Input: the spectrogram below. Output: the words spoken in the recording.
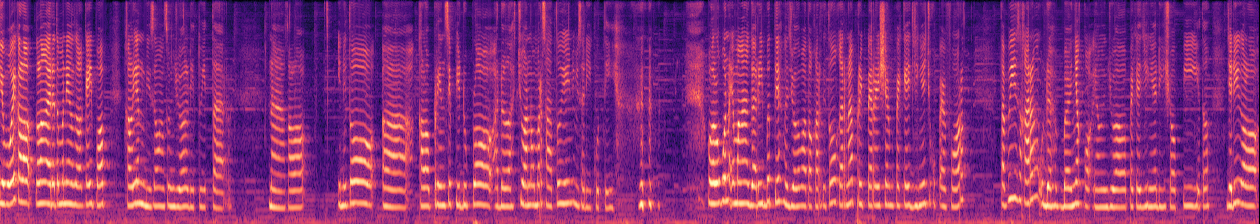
Ya pokoknya kalau kalau nggak ada temen yang suka K-pop kalian bisa langsung jual di Twitter. Nah kalau ini tuh uh, kalau prinsip hidup lo adalah cuan nomor satu ya ini bisa diikuti. Walaupun emang agak ribet ya ngejual photocard itu karena preparation packagingnya cukup effort. Tapi sekarang udah banyak kok yang jual packagingnya di Shopee gitu. Jadi kalau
